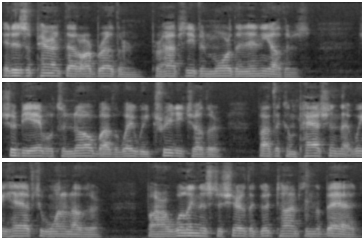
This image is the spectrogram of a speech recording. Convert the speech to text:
It is apparent that our brethren, perhaps even more than any others, should be able to know by the way we treat each other, by the compassion that we have to one another, by our willingness to share the good times and the bad,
